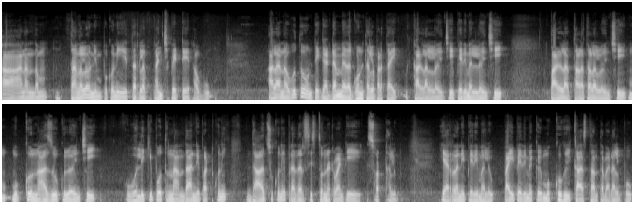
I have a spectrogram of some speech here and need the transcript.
ఆ ఆనందం తనలో నింపుకుని ఇతరులకు పంచిపెట్టే నవ్వు. అలా నవ్వుతూ ఉంటే గడ్డం మీద గుంటలు పడతాయి. కళ్ళల్లోంచి పెదిమెల్లోంచి పళ్ళ తళతళలోంచి ముక్కు నాజూకులోంచి ఒలికిపోతున్న అందాన్ని పట్టుకుని దాచుకుని ప్రదర్శిస్తున్నటువంటి సొట్టలు. ఎర్రని పెదిమలు పై పెదిమకి ముక్కుకి కాస్తంత వెడల్పు.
